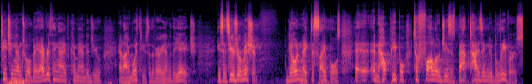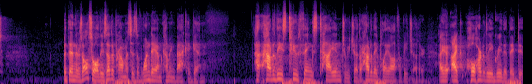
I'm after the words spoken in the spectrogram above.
teaching them to obey everything I have commanded you, and I am with you to the very end of the age. He says, Here's your mission go and make disciples and help people to follow Jesus, baptizing new believers. But then there's also all these other promises of one day I'm coming back again. How, do these two things tie into each other? How do they play off of each other? I, I wholeheartedly agree that they do.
